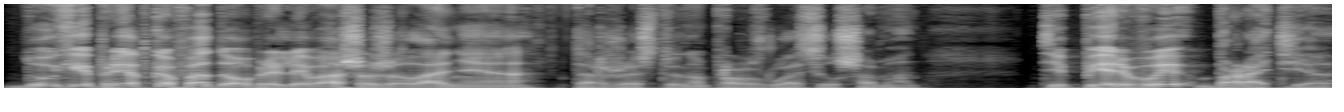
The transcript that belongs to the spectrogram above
«Духи предков одобрили ваше желание», — торжественно провозгласил шаман. «Теперь вы братья».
